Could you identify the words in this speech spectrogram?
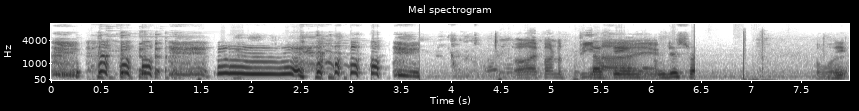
oh, I found a beehive. Nothing. I'm just. They,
